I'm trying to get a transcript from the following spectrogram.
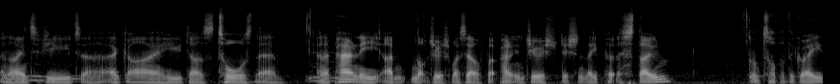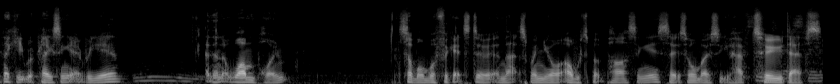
and I interviewed uh, a guy who does tours there, and apparently I'm not Jewish myself, but apparently in Jewish tradition they put a stone on top of the grave. They keep replacing it every year, and then at one point. Someone will forget to do it, and that's when your ultimate passing is. So it's almost that you have two deaths.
